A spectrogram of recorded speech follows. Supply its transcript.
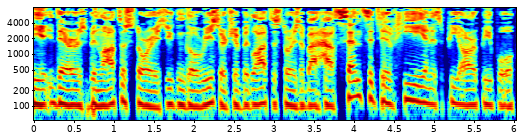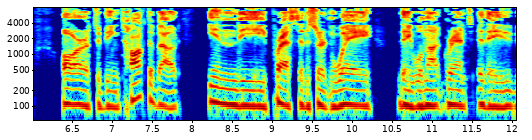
he, there's been lots of stories. You can go research it, but lots of stories about how sensitive he and his PR people are to being talked about in the press in a certain way. They will not grant, they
